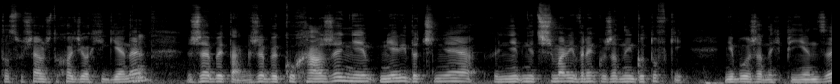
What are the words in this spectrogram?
To słyszałem, że tu chodzi o higienę, Mhm. żeby tak, żeby kucharze nie mieli do czynienia, nie, nie trzymali w ręku żadnej gotówki, nie było żadnych pieniędzy.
